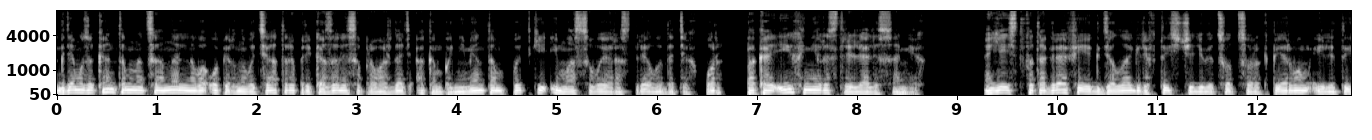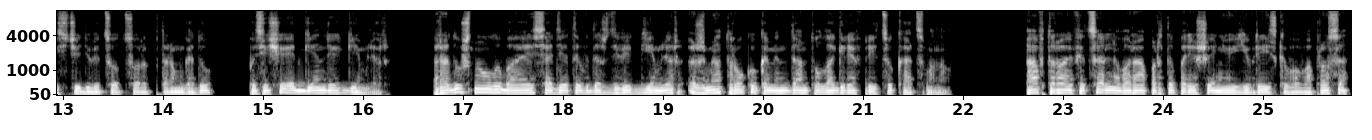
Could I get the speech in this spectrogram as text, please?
где музыкантам Национального оперного театра приказали сопровождать аккомпанементом пытки и массовые расстрелы до тех пор, пока их не расстреляли самих. Есть фотографии, где лагерь в 1941 или 1942 году посещает Генрих Гиммлер. Радушно улыбаясь, одетый в дождевик Гиммлер жмет руку коменданту лагеря Фрицу Кацману, автору официального рапорта по решению еврейского вопроса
